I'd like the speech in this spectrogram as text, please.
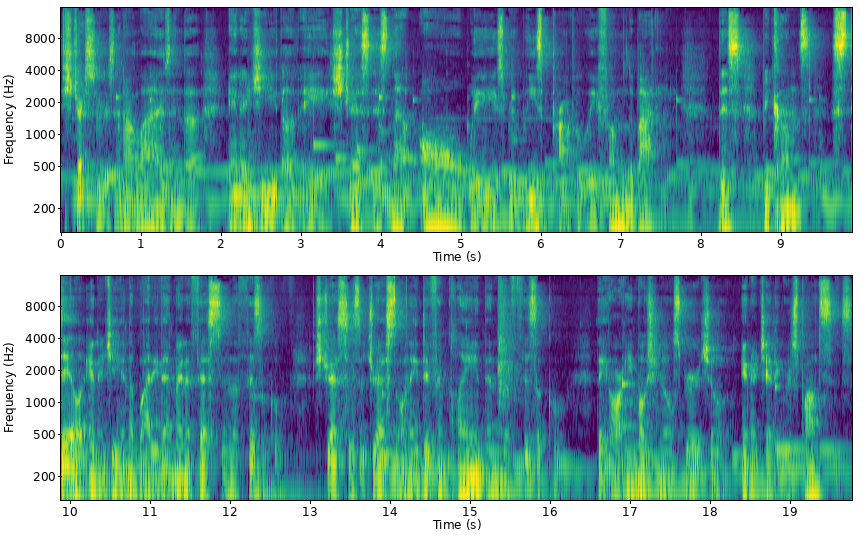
stressors in our lives, and the energy of a stress is not always released properly from the body. This becomes stale energy in the body that manifests in the physical. Stress is addressed on a different plane than the physical. They are emotional, spiritual, energetic responses.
